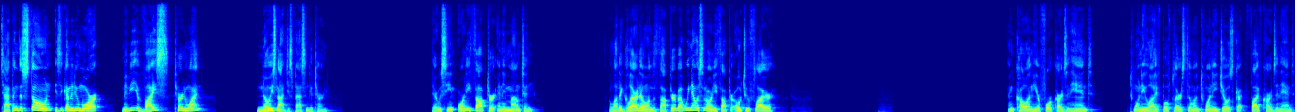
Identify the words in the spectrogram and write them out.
Tapping the stone. Is he going to do more? Maybe a vise turn one? No, he's not. Just passing the turn. There we see an ornithopter and a mountain. A lot of Glardo on the Thopter, but we know it's an Ornithopter. O2 flyer. And Collin here, four cards in hand. 20 life. Both players still on 20. Joe's got five cards in hand.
